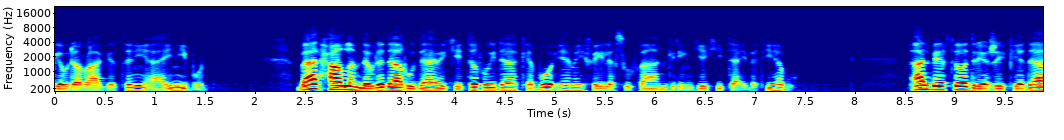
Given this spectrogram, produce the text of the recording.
گەورە ڕاگرتنی ئاینی بوون بەهەرحاڵ لەم دەورەدا ڕووداوێکی تر ڕوویدا کە بۆ ئێمەی فەیلەسووفان گرنگییەکی تایبەتی هەبوو. ئالبێرتۆ درێژەی پێدا،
